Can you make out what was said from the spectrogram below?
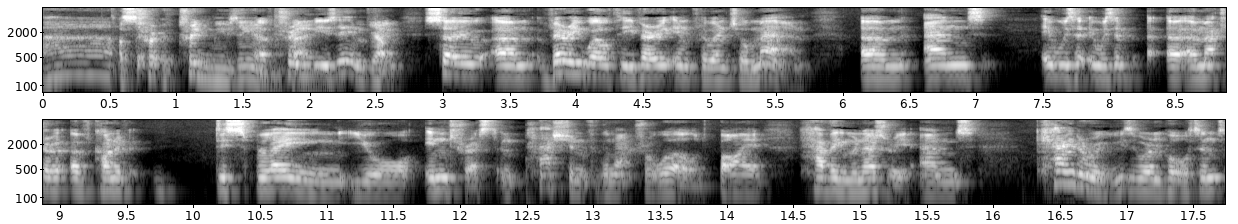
ah, of, Tring Museum. of Tring. Museum Yeah. So um, very wealthy, very influential man, um, and it was it was a, a matter of, of kind of displaying your interest and passion for the natural world by having a menagerie and. Kangaroos were important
